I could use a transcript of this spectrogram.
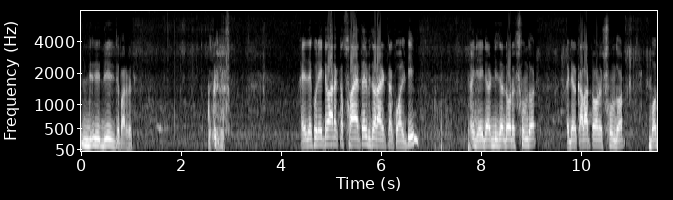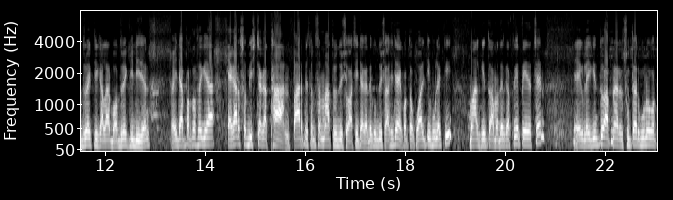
দিয়ে- দিয়ে দিতে পারবেন। এই দেখুন, এটাও আরেকটা সহায়তার ভিতরে আরেকটা কোয়ালিটি এই যে এটার ডিজাইনটা অনেক সুন্দর, এটার কালারটা অনেক সুন্দর, ভদ্র একটি কালার, ভদ্র একটি ডিজাইন। এইটা পড়তেছে গিয়া এগারোশো বিশ টাকা থান, পার পিস পড়তেছে মাত্র দুশো আশি টাকা। দেখুন দুশো আশি টাকা, কত কোয়ালিটিফুল একটি মাল কিন্তু আমাদের কাছ থেকে পেয়ে যাচ্ছেন। এগুলাই কিন্তু আপনার সুতার গুণগত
